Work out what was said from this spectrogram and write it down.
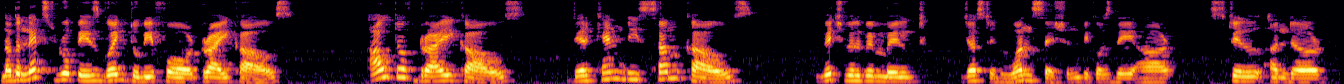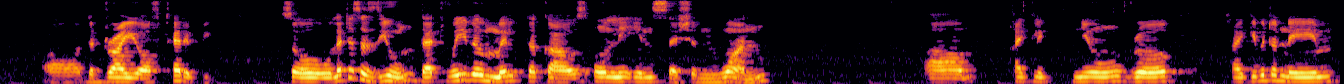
Now the next group is going to be for dry cows. Out of dry cows there can be some cows which will be milked just in one session because they are still under uh, the dry off therapy. So let us assume that we will milk the cows only in session 1. Um, I click new group, I give it a name,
